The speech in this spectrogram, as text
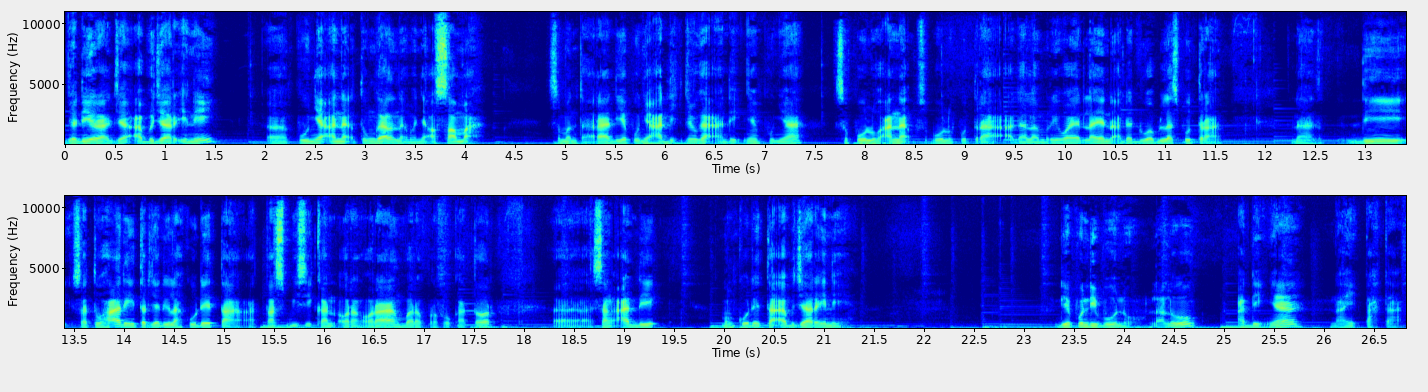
Jadi Raja Abjar ini uh, punya anak tunggal namanya As-Samah. Sementara dia punya adik juga. Adiknya punya 10 anak, 10 putra. Dalam riwayat lain ada 12 putra. Nah, di satu hari terjadilah kudeta atas bisikan orang-orang para provokator uh, sang adik mengkudeta Abjar ini. Dia pun dibunuh. Lalu adiknya naik tahta.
